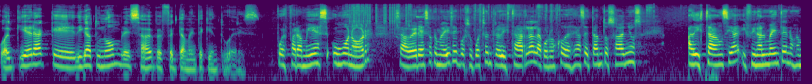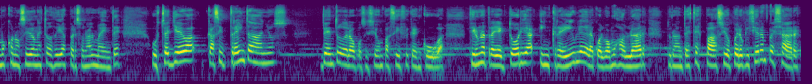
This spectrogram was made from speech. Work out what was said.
Cualquiera que diga tu nombre sabe perfectamente quién tú eres. Pues para mí es un honor saber eso que me dice y por supuesto entrevistarla. La conozco desde hace tantos años a distancia y finalmente nos hemos conocido en estos días personalmente. Usted lleva casi 30 años dentro de la oposición pacífica en Cuba. Tiene una trayectoria increíble de la cual vamos a hablar durante este espacio, pero quisiera empezar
